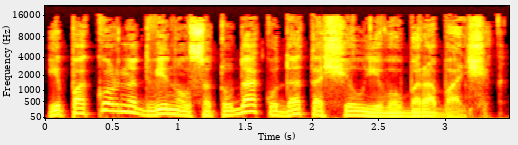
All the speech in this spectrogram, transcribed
и покорно двинулся туда, куда тащил его барабанщик.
